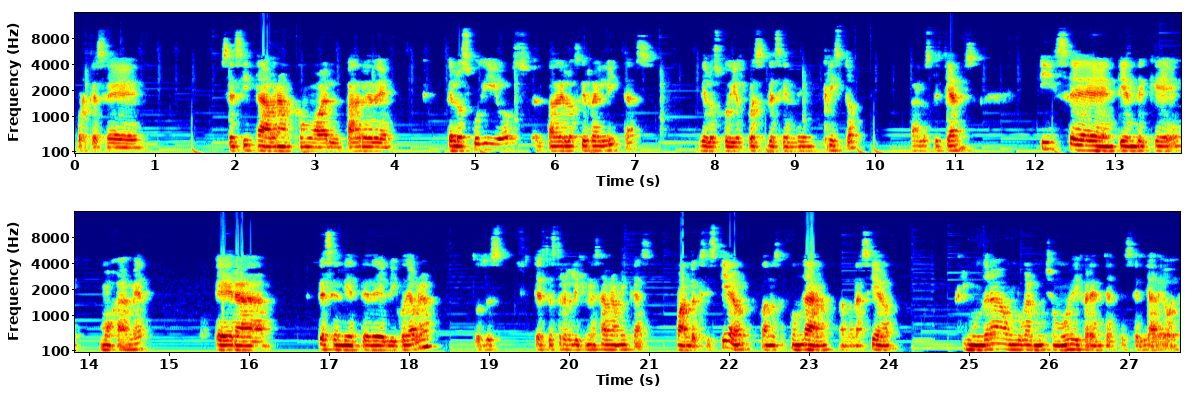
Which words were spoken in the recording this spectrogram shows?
porque se, cita a Abraham como el padre de, los judíos, el padre de los israelitas, de los judíos pues desciende Cristo para los cristianos, y se entiende que Mohammed era descendiente del hijo de Abraham. Entonces, estas tres religiones abrámicas cuando existieron, cuando se fundaron, cuando nacieron, el mundo era un lugar mucho muy diferente al que el día de hoy.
